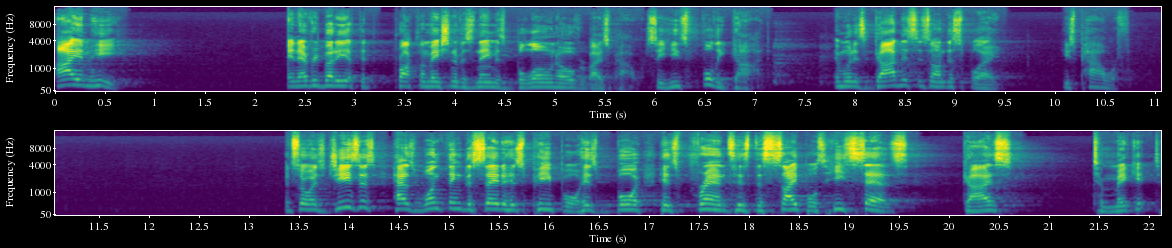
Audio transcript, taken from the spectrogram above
I am he. And everybody at the proclamation of his name is blown over by his power. See, he's fully God. And when his godness is on display, he's powerful. And so, as Jesus has one thing to say to his people, his boy, his friends, his disciples, he says, Guys, to make it,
